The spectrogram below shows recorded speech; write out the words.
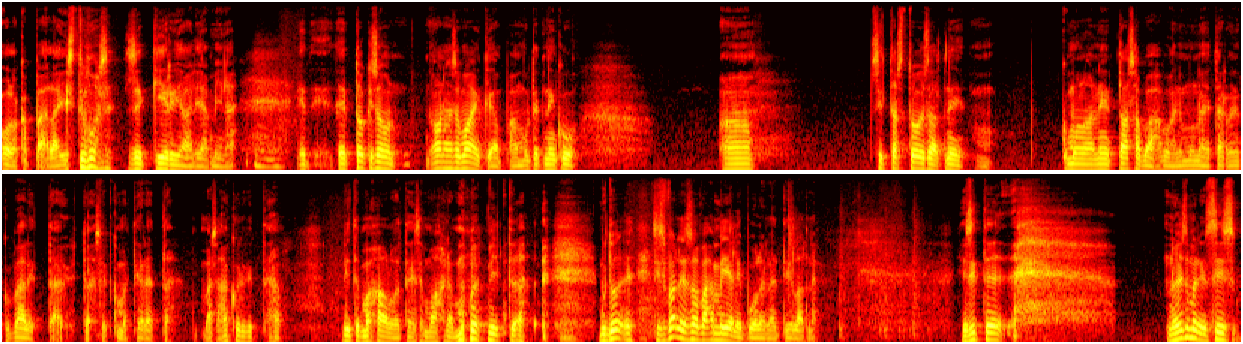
olkapäällä istumassa, se kirjailija minä. Mm. Et, et, toki se on, onhan se vaikeampaa, mutta et, niin kuin, Uh, Sitten taas toisaalta, niin, kun me ollaan niin tasavahvoja, niin mun ei tarvitse niin välittää yhtään. Sitten kun mä tiedän, että mä saan kuitenkin tehdä miten mä haluan, että ei se mahda mulle mitään. Mutta siis välillä se on vähän mielipuolinen tilanne. Ja sitten, no esimerkiksi siis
